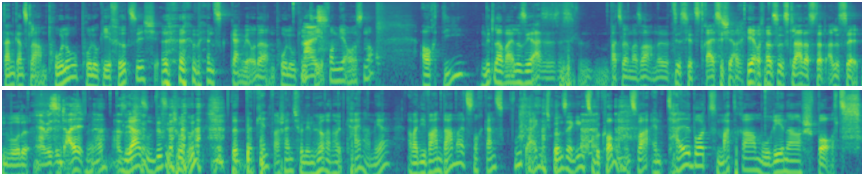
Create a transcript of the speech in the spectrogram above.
dann ganz klar ein Polo, Polo G40, wenn es gegangen wäre, oder ein Polo GT nice. von mir aus noch. Auch die mittlerweile sehr, also ist, was soll man sagen, ne? das ist jetzt 30 Jahre her oder so, ist klar, dass das alles selten wurde. Ja, wir sind alt, ne? Also. Ja, so ein bisschen schon. Und das, das, kennt wahrscheinlich von den Hörern heute keiner mehr, aber die waren damals noch ganz gut eigentlich bei uns Gegend zu bekommen. Und zwar ein Talbot Matra Morena Sport.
